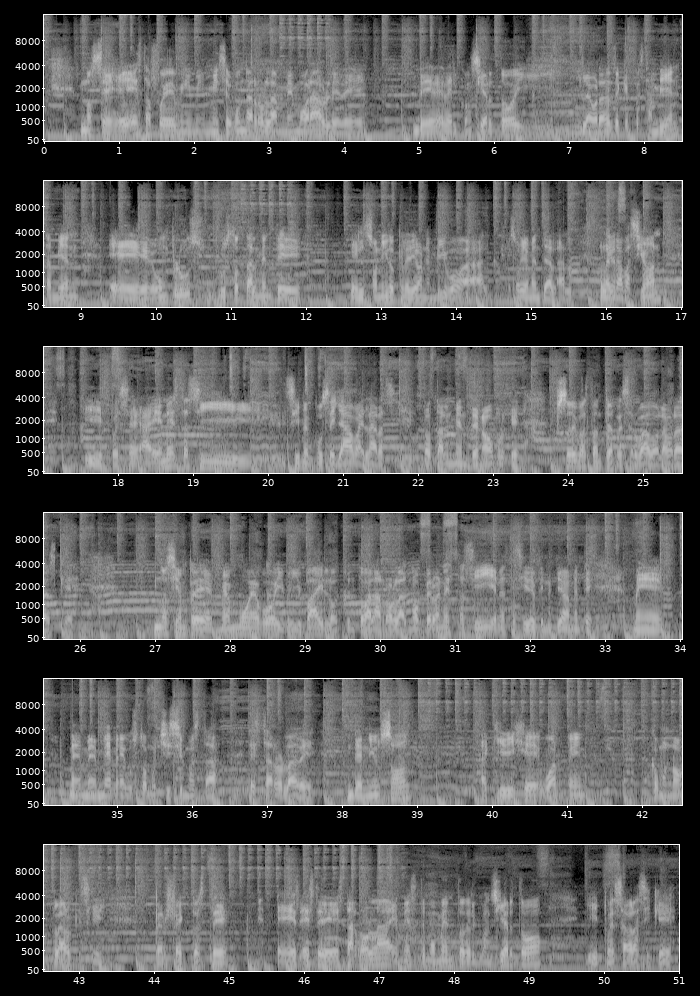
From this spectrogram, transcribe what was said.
no sé, esta fue mi, segunda rola memorable de, del concierto y, la verdad es de que pues también, también eh, un plus, un plus totalmente el sonido que le dieron en vivo, pues obviamente a la, grabación. Y pues eh, en esta sí, sí me puse ya a bailar así totalmente, ¿no? Porque soy bastante reservado, la verdad es que no siempre me muevo y, bailo en todas las rolas, ¿no? Pero en esta sí, en esta sí definitivamente me, me, me, me gustó muchísimo esta, esta rola de, de New Song. Aquí dije Warpaint, como no, claro que sí, perfecto este, este, esta rola en este momento del concierto. Y pues ahora sí que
